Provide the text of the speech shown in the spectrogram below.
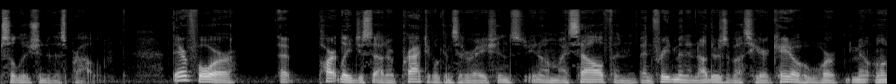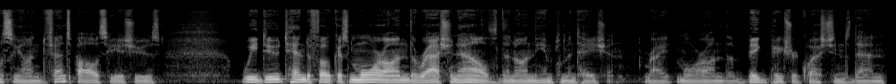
solution to this problem. Therefore, uh, partly just out of practical considerations, you know, myself and Ben Friedman and others of us here at Cato who work mostly on defense policy issues, we do tend to focus more on the rationales than on the implementation, right? More on the big picture questions than,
